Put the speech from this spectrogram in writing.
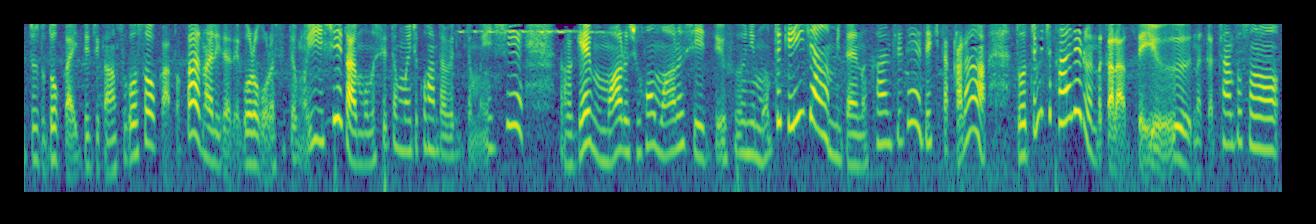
ちょっとどっか行って時間過ごそうかとか、成田でゴロゴロしててもいいし、買い物しててもいいし、ご飯食べててもいいし、なんかゲームもあるし、本もあるしっていう風に持ってけいいじゃんみたいな感じでできたから、どっちみち帰れるんだからっていう、なんかちゃんとその、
